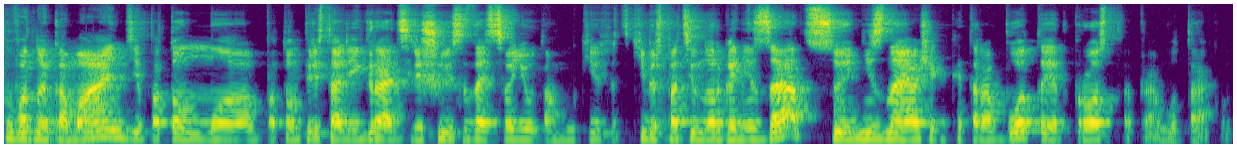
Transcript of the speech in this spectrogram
в одной команде, потом, э, потом перестали играть, решили создать свою там киберспортивную организацию, не знаю вообще, как это работает, просто прям вот так вот.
